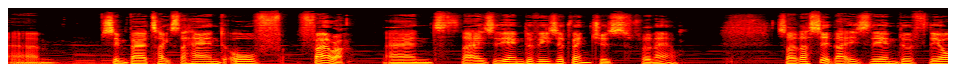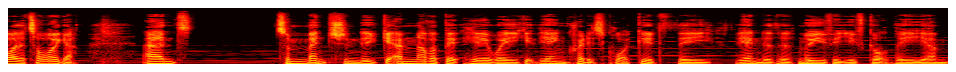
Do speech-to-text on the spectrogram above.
um, Sinbad takes the hand of Farah, and that is the end of his adventures for now. So that's it. That is the end of the Eye of the Tiger. And to mention, you get another bit here where you get the end credits quite good. The the end of the movie, you've got the um,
